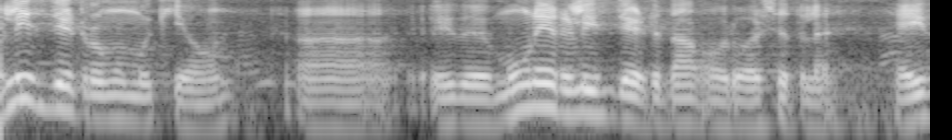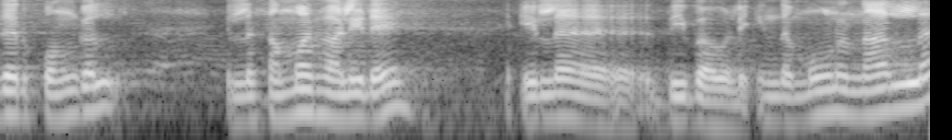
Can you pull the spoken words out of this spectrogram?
ரிலீஸ் டேட் ரொம்ப முக்கியம். இது மூணே ரிலீஸ் டேட்டு தான் ஒரு வருஷத்தில். எய்தர் பொங்கல் இல்லை சம்மர் ஹாலிடே இல்லை தீபாவளி. இந்த மூணு நாளில்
